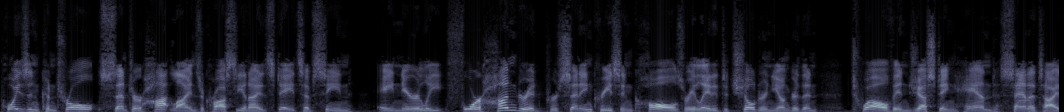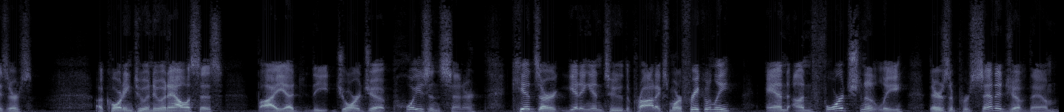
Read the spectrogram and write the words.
Poison Control Center hotlines across the United States have seen a nearly 400% increase in calls related to children younger than 12 ingesting hand sanitizers, according to a new analysis by uh, the Georgia Poison Center. Kids are getting into the products more frequently, and unfortunately, there's a percentage of them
